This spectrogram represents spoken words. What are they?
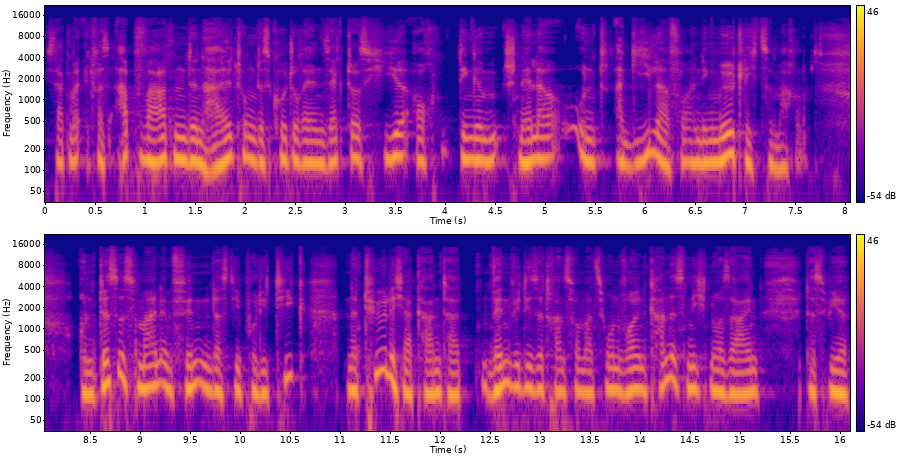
ich sag mal, etwas abwartenden Haltung des kulturellen Sektors, hier auch Dinge schneller und agiler vor allen Dingen möglich zu machen. Und das ist mein Empfinden, dass die Politik natürlich erkannt hat, wenn wir diese Transformation wollen, kann es nicht nur sein, dass wir,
